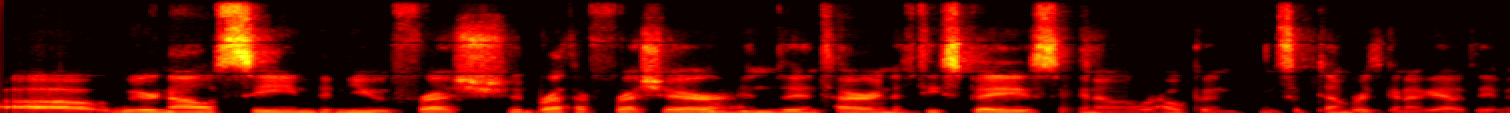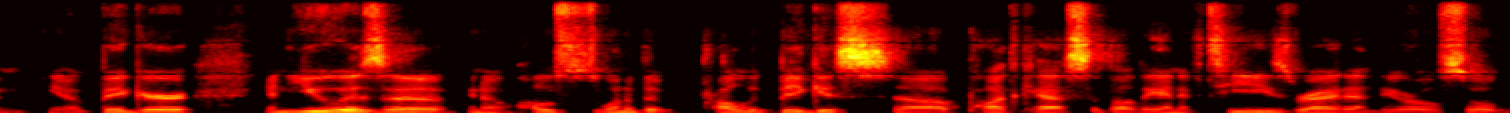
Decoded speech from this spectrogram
uh, we're now seeing the new fresh breath of fresh air in the entire NFT space. You know, we're hoping in September is going to get even you know bigger. And you, as a you know host, is one of the probably biggest uh, podcasts about the NFTs, right? And you're also,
